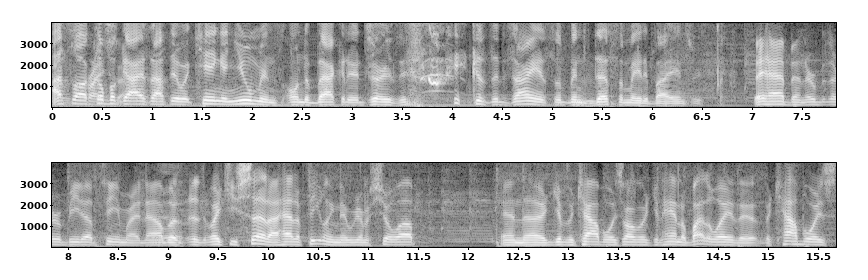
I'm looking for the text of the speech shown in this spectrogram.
I saw a couple guys out there with King and Youmans on the back of their jerseys because the Giants have Mm-hmm. been decimated by injuries. They have been. They're, they're a beat up team right now. But uh, like you said, I had a feeling they were going to show up and uh, give the Cowboys all they can handle. By the way, the, the Cowboys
